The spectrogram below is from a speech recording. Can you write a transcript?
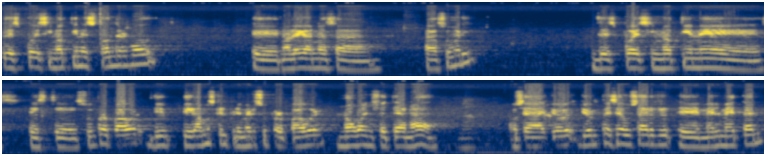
Después, si no tienes Thunderbolt, eh, no le ganas a, a Sumari. Después, si no tienes este Superpower, di- digamos que el primer Superpower no one-shotea nada. No. O sea, yo, yo empecé a usar eh, Mel Metal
